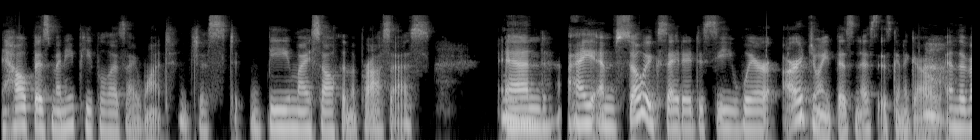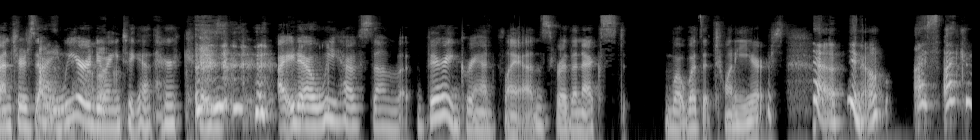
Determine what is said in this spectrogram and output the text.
help as many people as I want, just be myself in the process. Mm. And I am so excited to see where our joint business is going to go and the ventures that I we are doing together. Because I know we have some very grand plans for the next, what was it, 20 years? yeah, you know, I I can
